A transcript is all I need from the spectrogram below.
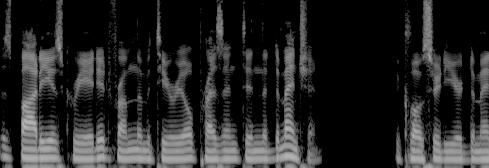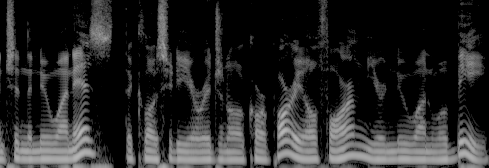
This body is created from the material present in the dimension. The closer to your dimension the new one is, the closer to your original corporeal form your new one will be.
